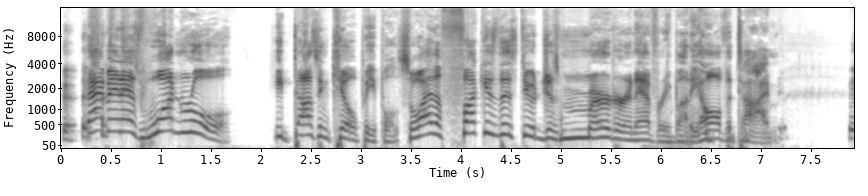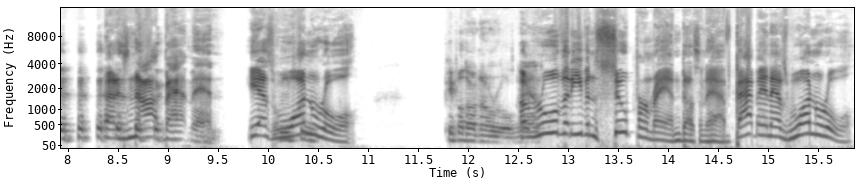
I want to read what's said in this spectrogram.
Batman has one rule. He doesn't kill people. So why the fuck is this dude just murdering everybody all the time? That is not Batman. He has one rule. People don't know rules. A rule that even Superman doesn't have. Batman has one rule.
